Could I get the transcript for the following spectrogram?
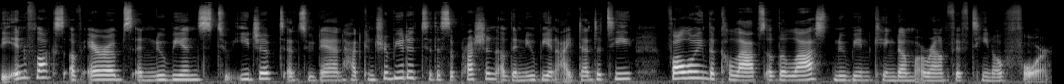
the influx of Arabs and Nubians to Egypt and Sudan had contributed to the suppression of the Nubian identity following the collapse of the last Nubian kingdom around 1504.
